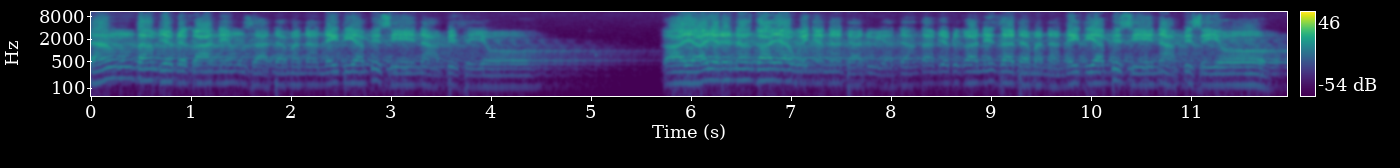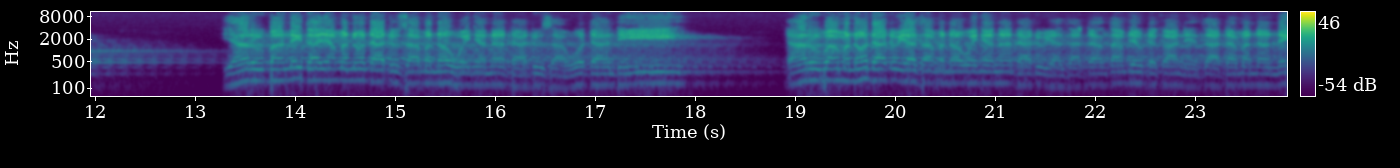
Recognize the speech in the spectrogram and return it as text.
တံတံပြုတ်တကနိသဓမ္မနံနေတယပစ္စေနပစ္စယောကာယယတနံကာယဝိညာဏဓာတုယတံတံပြုတ်တကနိသဓမ္မနံနေတယပစ္စေနပစ္စယောယာရူပနိတယမနောဓာတုသမနောဝိညာဏဓာတုသဝတ္တန္တိဓာရူပမနောဓာတုယသမနောဝိညာဏဓာတုယသတံတံပြုတ်တကနိသဓမ္မနံနေ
